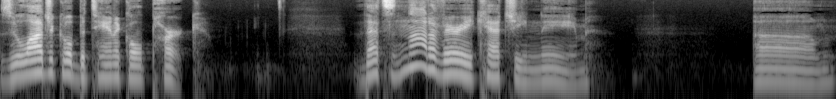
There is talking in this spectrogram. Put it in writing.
Zoological Botanical Park. That's not a very catchy name. Um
